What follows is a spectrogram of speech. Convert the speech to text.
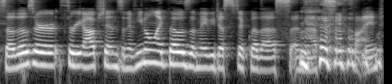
So those are three options, and if you don't like those, then maybe just stick with us, and that's fine.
